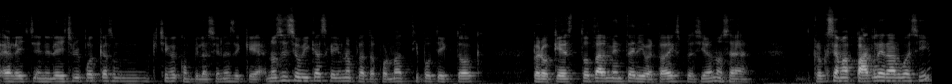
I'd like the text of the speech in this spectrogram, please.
en el H3 Podcast un chingo de compilaciones de que, no sé si ubicas que hay una plataforma tipo TikTok, pero que es totalmente de libertad de expresión, o sea, creo que se llama Parler, algo así.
